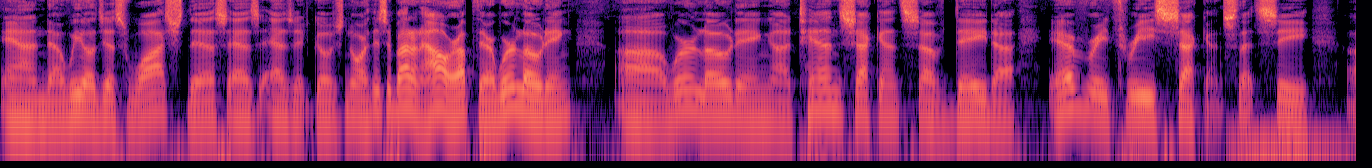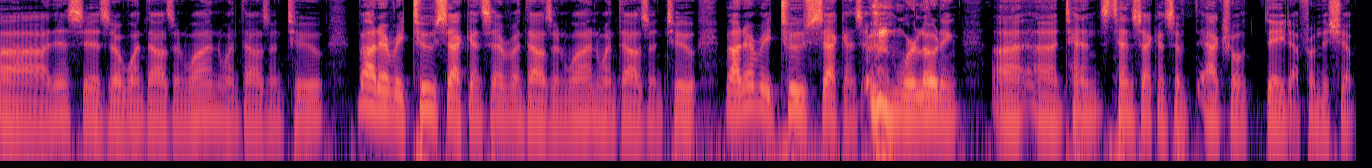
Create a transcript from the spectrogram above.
And uh, we'll just watch this as, as it goes north. It's about an hour up there. We're loading. Uh, we're loading uh, 10 seconds of data every three seconds. Let's see. Uh, this is a 1001, 1002. About every two seconds, every 1001, 1002. About every two seconds, we're loading uh, uh, 10, 10 seconds of actual data from the ship.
